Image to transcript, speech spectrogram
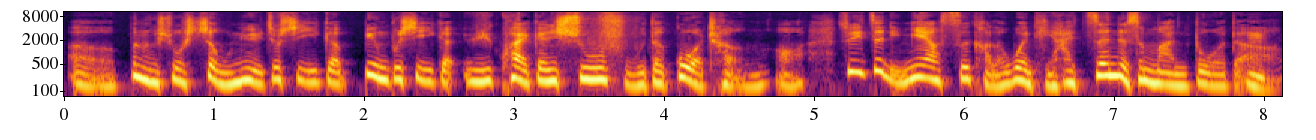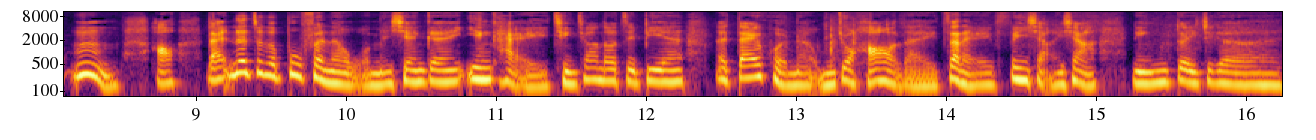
呃，不能说受虐，就是一个并不是一个愉快跟舒服的过程哦。所以这里面要思考的问题还真的是蛮多的。嗯，好，来，那这个部分呢，我们先跟英凯请教到这边。那待会儿呢，我们就好好来再来分享一下您对这个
